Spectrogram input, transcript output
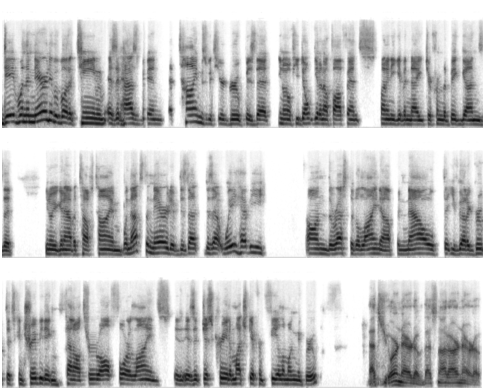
Dave, when the narrative about a team, as it has been at times with your group, is that you know if you don't get enough offense on any given night, you're from the big guns that you know you're going to have a tough time. When that's the narrative, does that does that weigh heavy on the rest of the lineup. And now that you've got a group that's contributing kind of through all four lines, is, is it just create a much different feel among the group? That's your narrative. That's not our narrative.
